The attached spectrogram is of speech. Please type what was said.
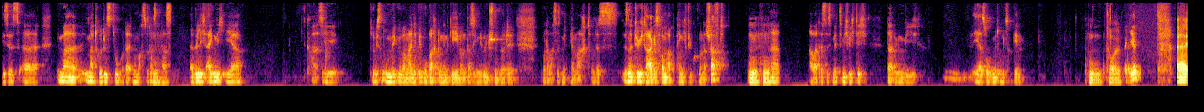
Dieses äh, immer, immer trödelst du oder immer machst du das mhm. und das. Da will ich eigentlich eher quasi so diesen Umweg über meine Beobachtungen gehen und was ich mir wünschen würde oder was es mit mir macht. Und das ist natürlich tagesformabhängig, wie gut man das schafft. Mhm. Äh, aber das ist mir ziemlich wichtig, da irgendwie eher so mit umzugehen. Hm, toll. Bei dir? Äh,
